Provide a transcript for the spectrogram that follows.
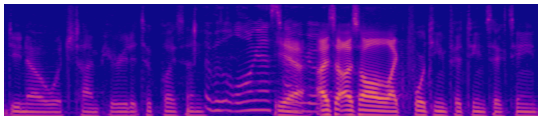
Do you know which time period it took place in? It was a long ass time Yeah, ago. I saw, I saw like 14, 15, 16th,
